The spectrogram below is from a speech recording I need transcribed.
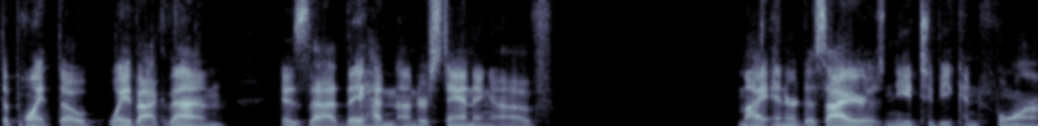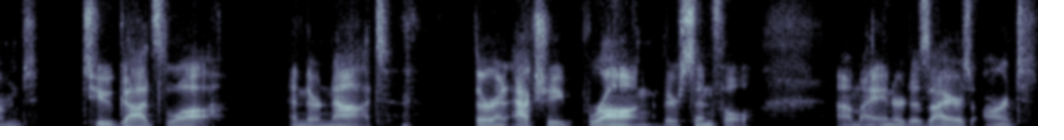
the point though way back then is that they had an understanding of my inner desires need to be conformed to god's law and they're not they're actually wrong they're sinful uh, my inner desires aren't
